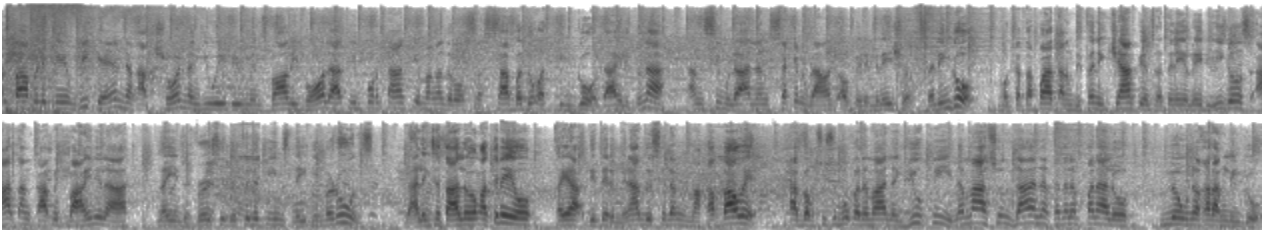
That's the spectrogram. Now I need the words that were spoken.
magbabalik ngayong weekend ng aksyon ng UAP Women's Volleyball at importante ang mga laro sa Sabado at Linggo dahil ito na ang simula ng second round of eliminations. Sa Linggo, magtatapat ang defending champions Ateneo Lady Eagles at ang kapitbahay nila na University of the Philippines Lady Maroons. Galing sa talo ang Ateneo, kaya determinado silang makabawi habang susubukan naman ng UP na masundan ang kanilang panalo noong nakarang linggo.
